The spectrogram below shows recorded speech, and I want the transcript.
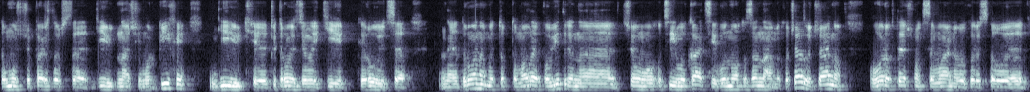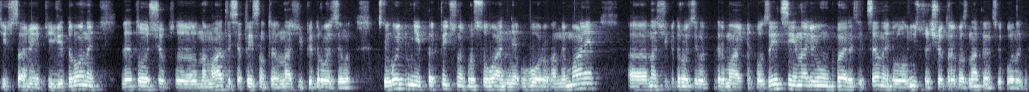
тому що перш за все діють наші морпіхи, діють підрозділи, які керуються дронами, тобто мале повітря на цьому у цій локації воно за нами. Хоча, звичайно, ворог теж максимально використовує ті ж самі півдрони для того, щоб е, намагатися тиснути на наші підрозділи. Сьогодні тактичного просування ворога немає. Е, Наші підрозділи тримають позиції на лівому березі. Це найголовніше, що треба знати на цю хвилину.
